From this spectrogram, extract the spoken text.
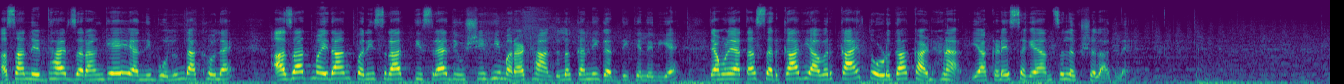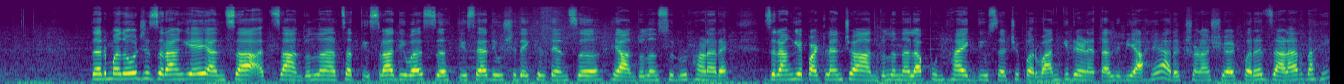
असा निर्धार जरांगे यांनी बोलून दाखवलाय. आझाद मैदान परिसरात तिसऱ्या दिवशीही मराठा आंदोलकांनी गर्दी केलेली आहे. त्यामुळे आता सरकार यावर काय तोडगा काढणार याकडे सगळ्यांचं लक्ष लागलंय. तर मनोज जरांगे यांचा आजचा आंदोलनाचा तिसरा दिवस तिसऱ्या दिवशी देखील त्यांचं हे आंदोलन सुरू राहणार आहे. जरांगे पाटलांच्या आंदोलनाला पुन्हा एक दिवसाची परवानगी देण्यात आलेली आहे. आरक्षणाशिवाय परत जाणार नाही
